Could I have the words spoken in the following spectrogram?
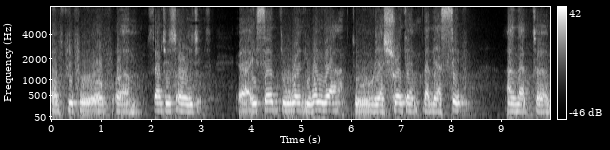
of people of um, Southeast origins. Uh, he said he went there to reassure them that they are safe and that uh,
